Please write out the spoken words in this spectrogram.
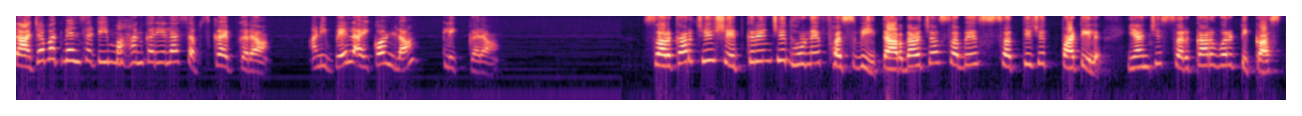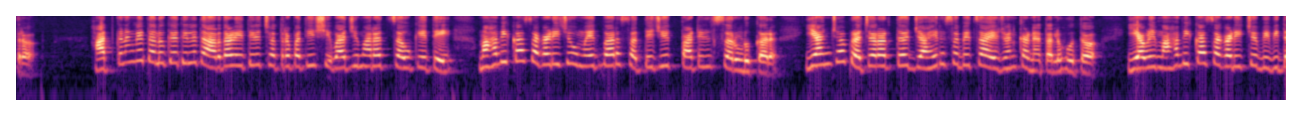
ताज्या बातम्यांसाठी महान करेला सबस्क्राईब करा आणि बेल आयकॉनला क्लिक करा. सरकारची शेतकऱ्यांची धोरणे फसवी तारदाळच्या सभेत सत्यजित पाटील यांची सरकारवर टीकास्त्र. हातकणंगले तालुक्यातील तारदाळ येथील छत्रपती शिवाजी महाराज चौक येथे महाविकास आघाडीचे उमेदवार सत्यजित पाटील सरुडकर यांच्या प्रचारार्थ जाहीर सभेचं आयोजन करण्यात आलं होतं. यावेळी महाविकास आघाडीचे विविध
